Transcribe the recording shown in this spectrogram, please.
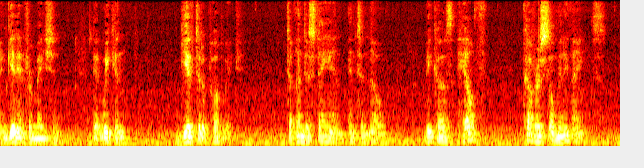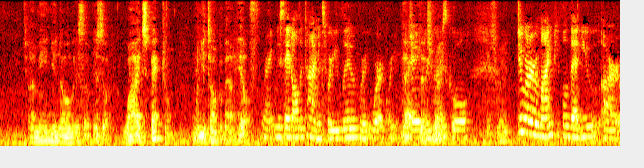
and get information that we can give to the public to understand and to know because health covers so many things. I mean, you know, it's a it's a wide spectrum when you talk about health. Right. We say it all the time. It's where you live, where you work, where you That's- play, where that's you go to school. That's right. Do want to remind people that you are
